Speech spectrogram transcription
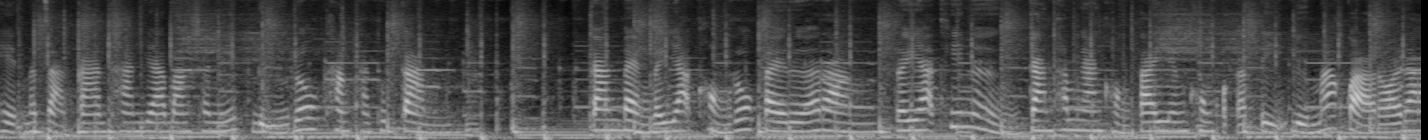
เหตุมาจากการทานยาบางชนิด หรือโรคทางพันธุกรรม การแบ่งระยะของโรคไตเรื้อรัง ระยะที่ 1 การทำงานของไตยังคงปกติ หรือมากกว่าร้อยละ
